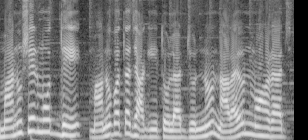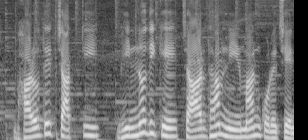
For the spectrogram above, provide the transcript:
মানুষের মধ্যে মানবতা জাগিয়ে তোলার জন্য নারায়ণ মহারাজ ভারতের চারটি ভিন্ন দিকে চার ধাম নির্মাণ করেছেন।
